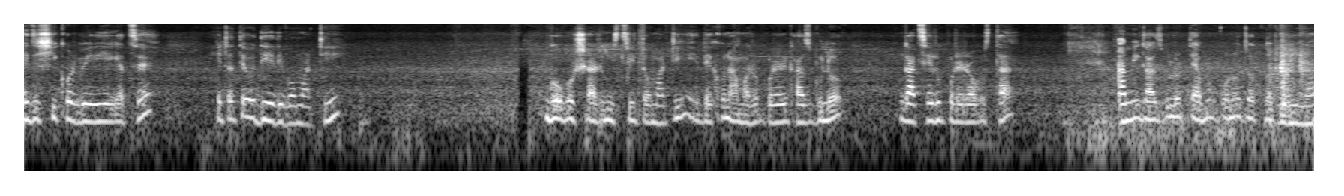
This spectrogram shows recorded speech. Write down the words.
এই যে শিকড় বেরিয়ে গেছে, এটাতেও দিয়ে দিব মাটি। গোবর সার মিশ্রিত মাটি। দেখুন আমার উপরের গাছগুলো, গাছের উপরের অবস্থা। আমি গাছগুলোর তেমন কোনো যত্ন করি না।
